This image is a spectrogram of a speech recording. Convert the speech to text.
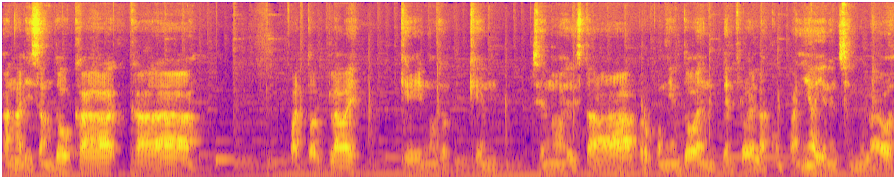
analizando cada, cada factor clave que, nos, que se nos está proponiendo dentro de la compañía y en el simulador.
